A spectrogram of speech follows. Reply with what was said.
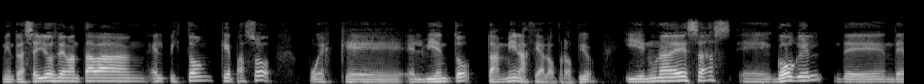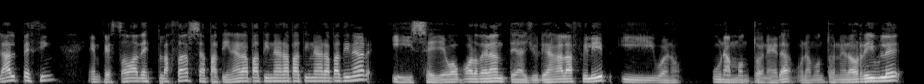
mientras ellos levantaban el pistón, ¿qué pasó? Pues que el viento también hacía lo propio. Y en una de esas, eh, Gogel de, del Alpecin empezó a desplazarse, a patinar, a patinar, a patinar, a patinar, y se llevó por delante a Julián Alaphilippe y bueno, una montonera, una montonera horrible.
